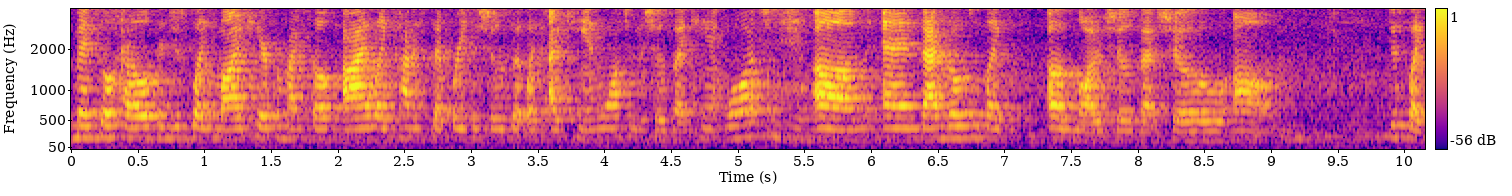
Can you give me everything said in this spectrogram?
mental health and just like my care for myself, I like kind of separate the shows that like I can watch and the shows I can't watch. Um, and that goes with like a lot of shows that show um, just like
